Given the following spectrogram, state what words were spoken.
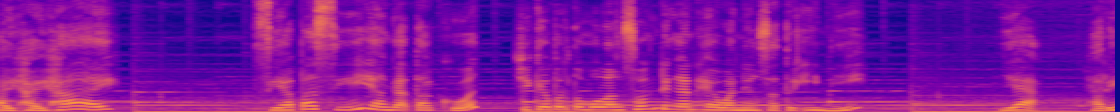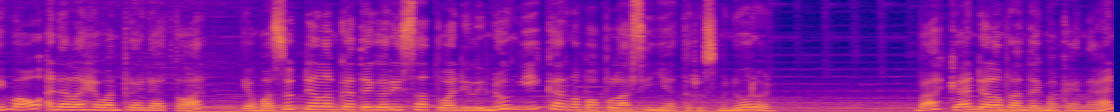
Hai hai hai Siapa sih yang gak takut jika bertemu langsung dengan hewan yang satu ini? Ya, harimau adalah hewan predator yang masuk dalam kategori satwa dilindungi karena populasinya terus menurun. Bahkan dalam rantai makanan,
